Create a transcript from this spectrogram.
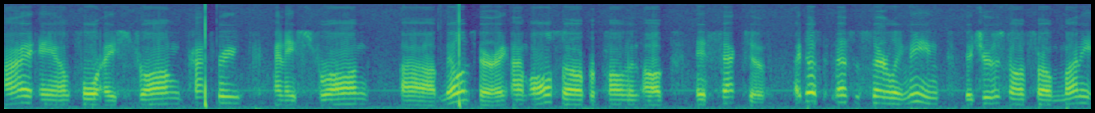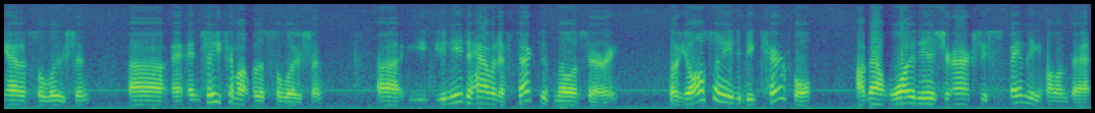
I am for a strong country and a strong uh, military, I'm also a proponent of effective. It doesn't necessarily mean that you're just going to throw money at a solution uh, until you come up with a solution. Uh, you, you need to have an effective military, but you also need to be careful about what it is you're actually spending on that.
